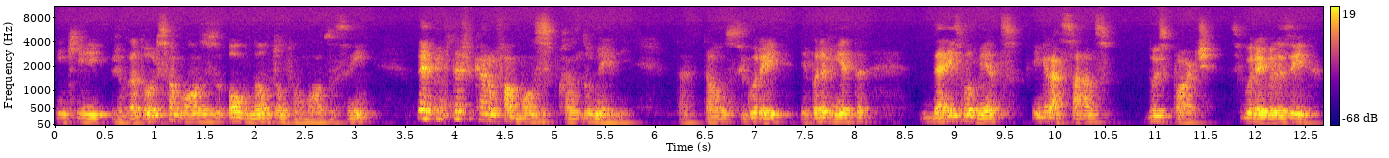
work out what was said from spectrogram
em que jogadores famosos, ou não tão famosos assim, de repente até ficaram famosos por causa do meme. Tá? Então, segurei, depois da vinheta, 10 momentos engraçados do esporte. Segurei, belezinha?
